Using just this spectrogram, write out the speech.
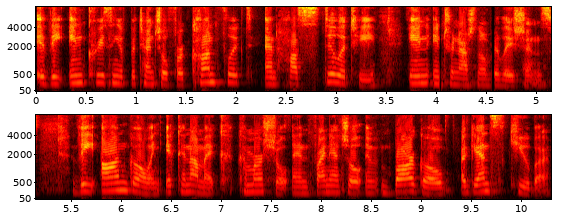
Eh, the increasing of potential for conflict and hostility in international relations. The ongoing economic, commercial, and financial embargo against Cuba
